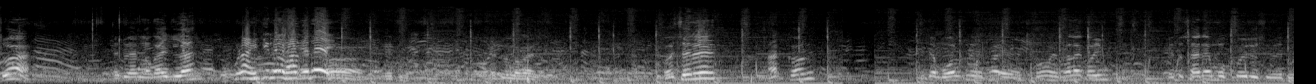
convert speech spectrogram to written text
চোৱা এইটো ইয়াত লগাই দিলা? পূৰা শিকি লোৱা ভালকৈ দেই। এইটো এইটো লগাই দিলা। হৈছেনে? হাতখন? এতিয়া বলটো সেইফালে কৰিম। এইটো চাইডে মুখ কৰি লৈছোঁ এইটো।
